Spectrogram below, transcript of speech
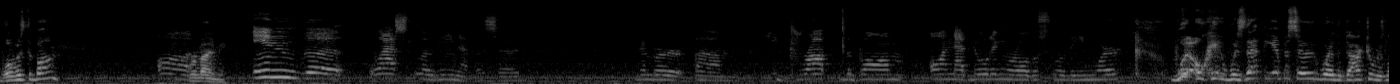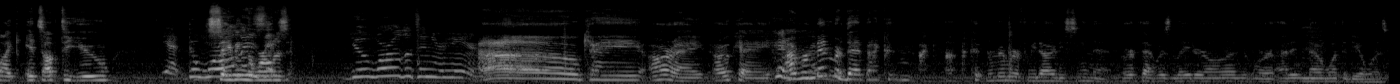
what was the bomb? Uh, Remind me. in the last Levine episode, remember um, he dropped the bomb on that building where all the Slitheen were. Well, okay, was that the episode where the doctor was like, "It's up to you. Yeah, the world Saving is the world is." the world is in your hands. Okay, all right, okay. I remember. remembered that, but I couldn't. I, I couldn't remember if we'd already seen that, or if that was later on, or I didn't know what the deal was.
